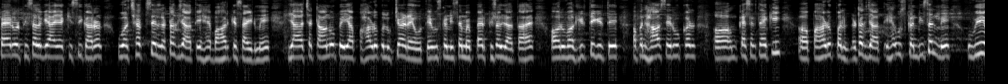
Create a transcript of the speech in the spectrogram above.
पैर और फिसल गया या किसी कारण वह छत से लटक जाते हैं बाहर के साइड में, या चट्टानों पे या पहाड़ों पे लोग चढ़ रहे होते हैं उस कंडीशन में पैर फिसल जाता है और वह गिरते गिरते अपने हाथ से रोक कर हम कह सकते हैं कि पहाड़ों पर लटक जाते हैं। उस कंडीशन में वे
